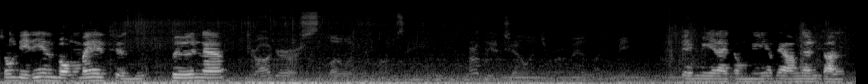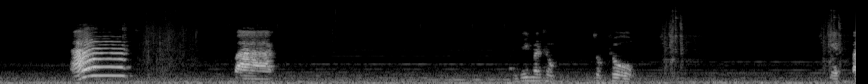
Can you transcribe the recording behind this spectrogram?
โชคดีที่ลงไม่ถึงพื้นนะ Draugr are slow and clumsy. เดี๋ยวมีอะไรตรงนี้เอาไปเอาเงินก่อนอ้าฝากอันที่มันถูกถูกถูกเก็บไป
